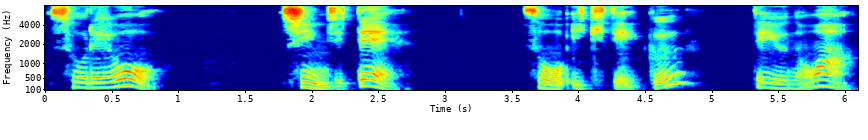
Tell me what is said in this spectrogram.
それを信じて、そう生きていくっていうのは、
